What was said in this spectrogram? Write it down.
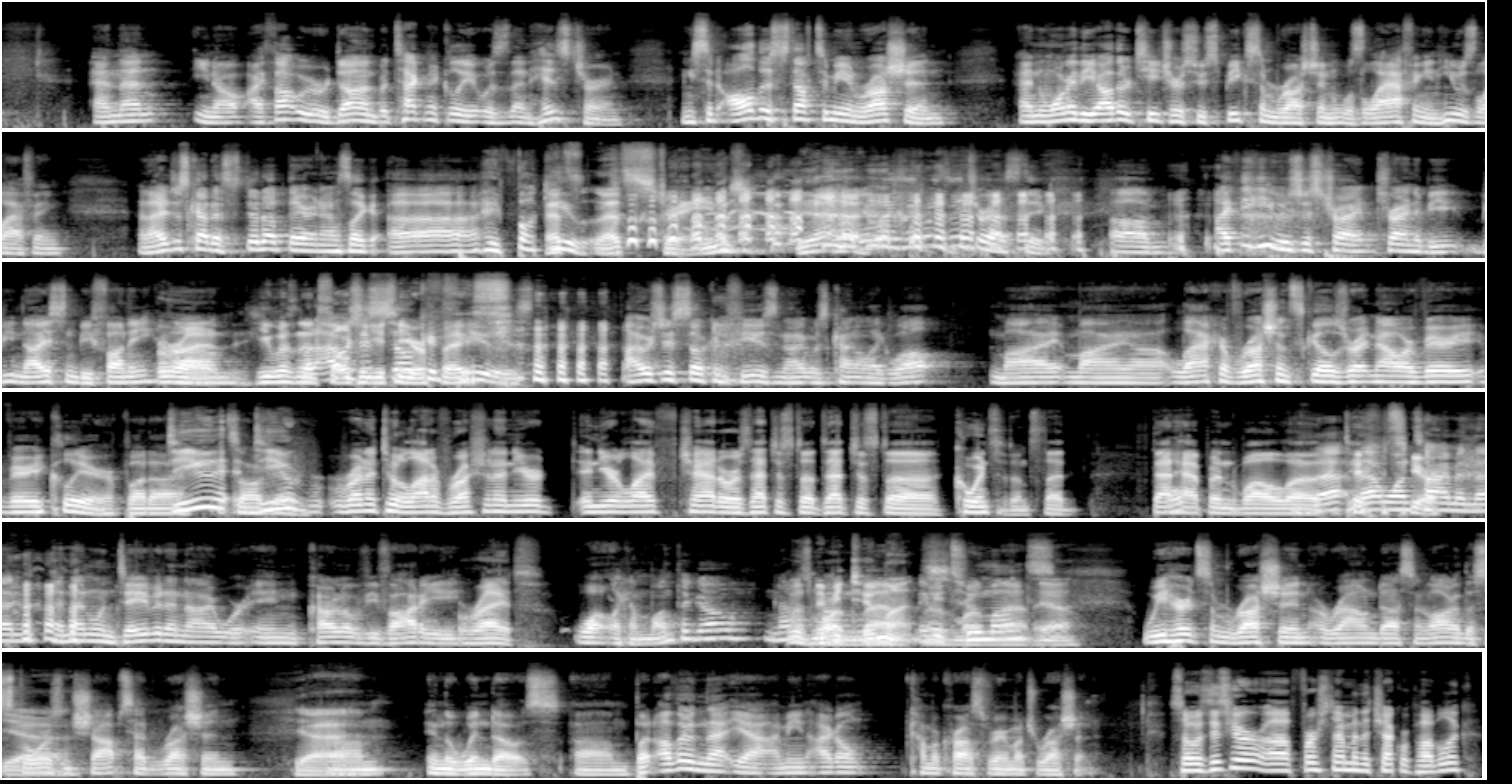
and then you know I thought we were done, but technically it was then his turn, and he said all this stuff to me in Russian, and one of the other teachers who speaks some Russian was laughing, and he was laughing. And I just kind of stood up there and I was like, uh, hey, fuck That's you. that's strange. yeah. it was, it was interesting. Um, I think he was just trying trying to be be nice and be funny. Right. Um, He wasn't but I was insulting just you to so your face. confused. I was just so confused, and I was kind of like, well, my my uh, lack of Russian skills right now are very very clear. But uh, Do you it's all do you run into a lot of Russian in your in your life, Chad, or is that just a that just a coincidence that that Well, happened while uh, that that one here? time, and then and then when David and I were in Karlovy Vary, Right. what like a month ago? No, It was Maybe two that. months. Maybe two more than that, months? Yeah. we heard some Russian around us, and a lot of the stores Yeah. and shops had Russian. Yeah. um, in the windows. Um, but other than that, yeah, I mean, I don't come across very much Russian. So is this your uh, first time in the Czech Republic?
